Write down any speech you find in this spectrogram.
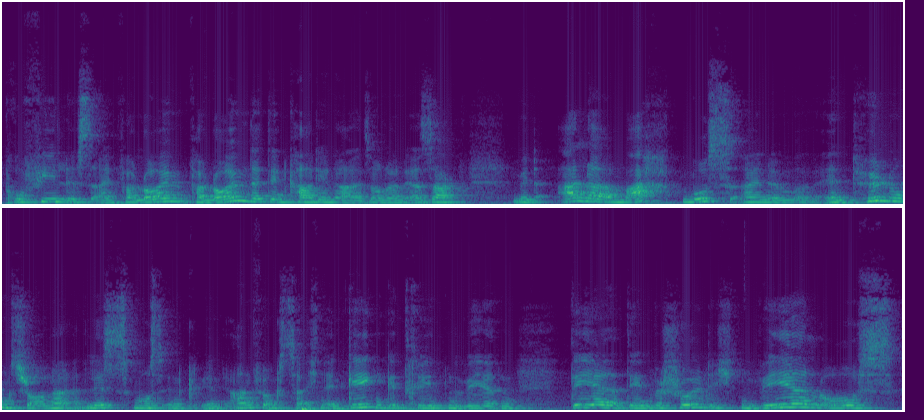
Profil ist ein Verleum, verleumdet den Kardinal, sondern er sagt, mit aller Macht muss einem Enthüllungsjournalismus in, in Anführungszeichen entgegengetreten werden, der den Beschuldigten wehrlos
